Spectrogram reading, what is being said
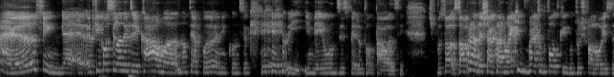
É, assim, é, é, eu fico oscilando entre calma, não tenha pânico, não sei o quê, e, e, meio um desespero total, assim. Tipo, só, só pra deixar claro, não é que vai tudo voltar, que o Tuxo falou isso,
